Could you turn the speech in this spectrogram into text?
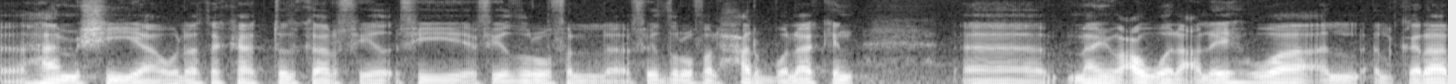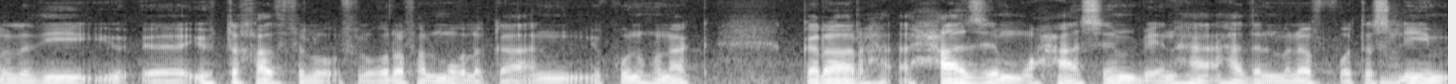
آه، هامشية ولا تكاد تذكر في في في ظروف في ظروف الحرب ولكن ما يعول عليه هو القرار الذي يتخذ في الغرف المغلقة أن يكون هناك قرار حازم وحاسم بإنهاء هذا الملف وتسليم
